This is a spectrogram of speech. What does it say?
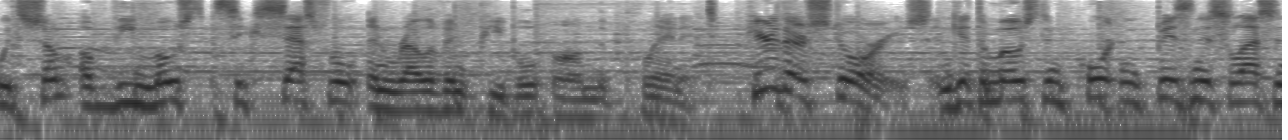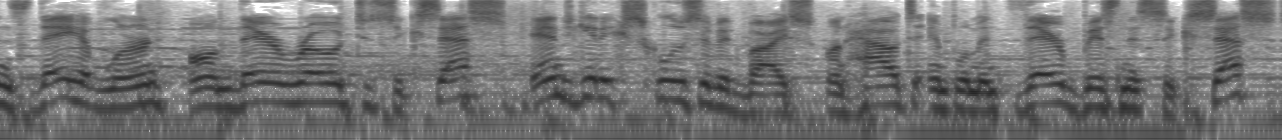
with some of the most successful and relevant people on the planet. Hear their stories and get the most important business lessons they have learned on their road to success and get exclusive advice on how to implement their business success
